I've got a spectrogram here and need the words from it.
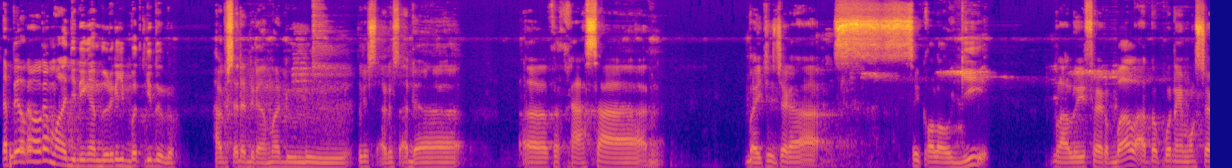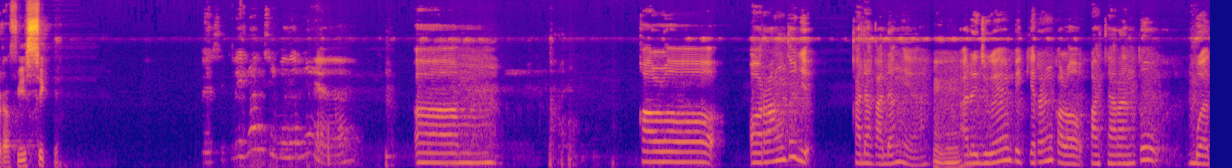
tapi orang-orang malah jadi ngambil ribet gitu loh. Harus ada drama dulu, terus harus ada eh, kekerasan, baik secara psikologi melalui verbal ataupun emang secara fisik. basically kan sebenarnya ya em, kalau orang tuh kadang-kadang ya Mm-mm. ada juga yang pikiran kalau pacaran tuh buat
